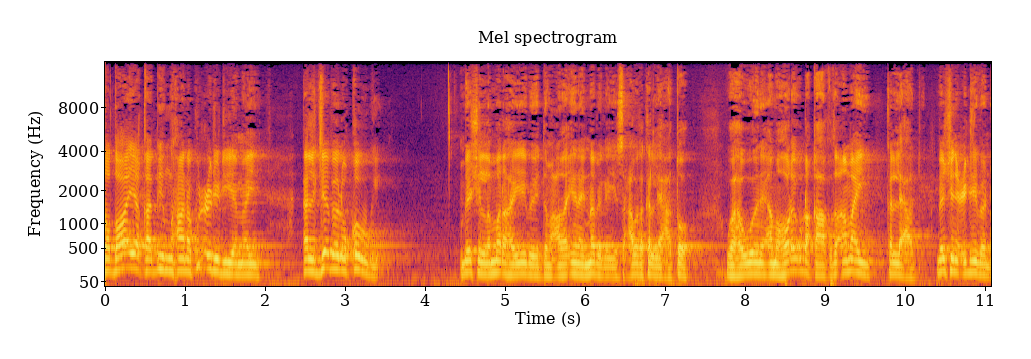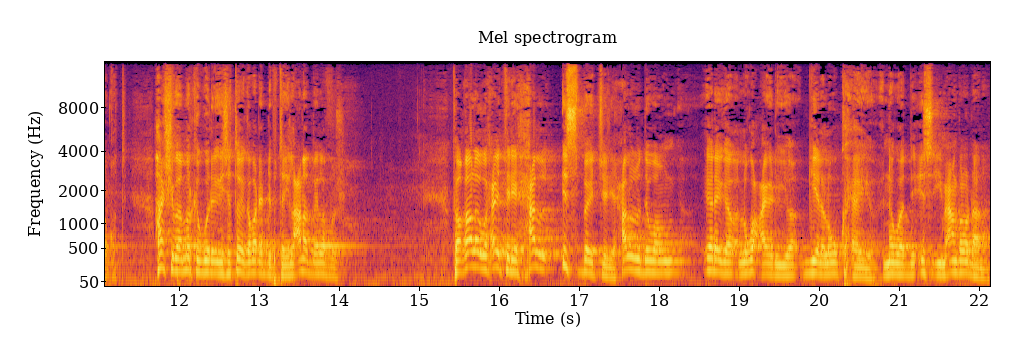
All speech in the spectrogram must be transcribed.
tadaayaqa bihim waxaana ku cidhiidhiyamay aljabalu qowgi meeshii la marahayay bay damcdaa inay nabiga iyo saxaabada ka leexato waa haweeney ama horay u dhaqaaqdo ama ay ka leexato meeshiina cidhiri bay noqotay. Hashi baa marka wareegeysato gabadha dhibtay. Lacnad bay la fushay. Faqaala waxay tihi xal is bay tihi xaluna de waa ereyga lagu caydhiyo geela lagu kaxeeyo. Innagu hadde is iyo maxaan kaloo dhahnaa?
